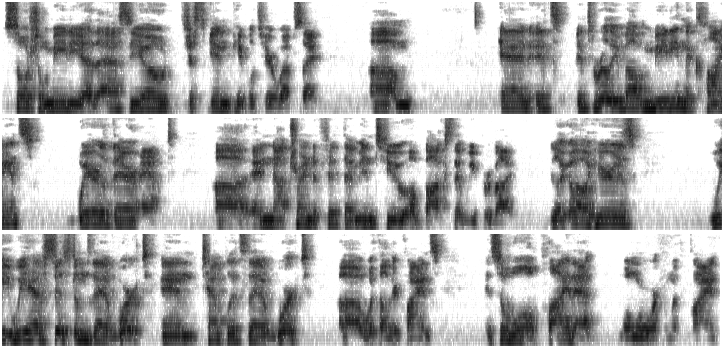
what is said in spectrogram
social media, the SEO, just getting people to your website. Um, and it's it's really about meeting the clients where they're at uh, and not trying to fit them into a box that we provide. You're like, oh, here is we we have systems that have worked and templates that have worked uh, with other clients, and so we'll apply that when we're working with a client.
